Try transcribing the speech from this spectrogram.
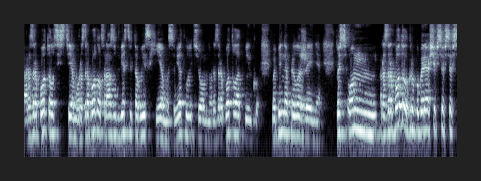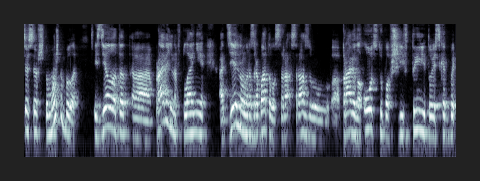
разработал систему, разработал сразу две цветовые схемы, светлую и темную, разработал админку, мобильное приложение. То есть он разработал, грубо говоря, вообще все-все-все, что можно было, и сделал это а, правильно в плане отдельно он разрабатывал сра- сразу а, правила отступов, шрифты, то есть как бы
